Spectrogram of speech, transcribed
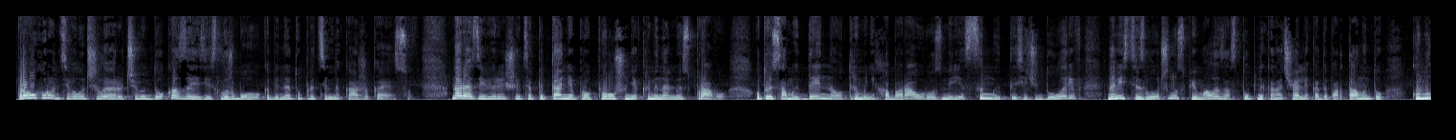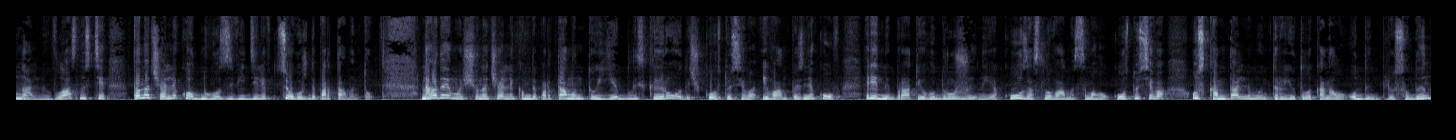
Правоохоронці вилучили речові докази зі службового кабінету працівника ЖКС. Наразі вирішується питання про порушення кримінальної справи. У той самий день на отриманні хабара у розмірі 7 тисяч доларів на місці злочину спіймали заступника начальника департаменту комунальної власності та начальника одного з відділів цього ж департаменту. Нагадаємо, що начальником департаменту є близький родич Костусєва Іван Позняков, рідний брат його дружини, яку, за словами самого Костусєва, у скандальному інтерв'ю телеканалу «1+,1»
